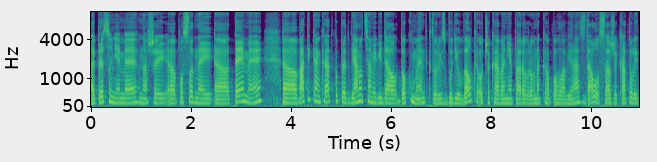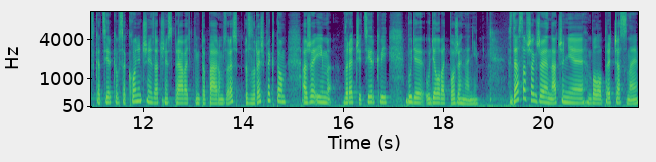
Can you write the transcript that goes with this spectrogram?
aj presunieme v našej uh, poslednej uh, téme. Uh, Vatikán krátko pred Vianocami vydal dokument, ktorý vzbudil veľké očakávania párov rovnakého pohľavia. Zdalo sa, že katolická cirkev sa konečne začne správať k týmto párom s, s rešpektom a že im v reči cirkvi bude udelovať požehnanie. Zdá sa však, že načenie bolo predčasné.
